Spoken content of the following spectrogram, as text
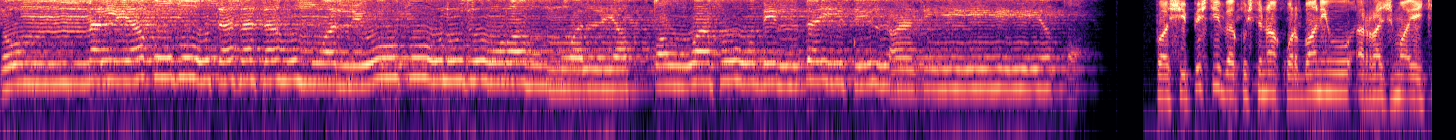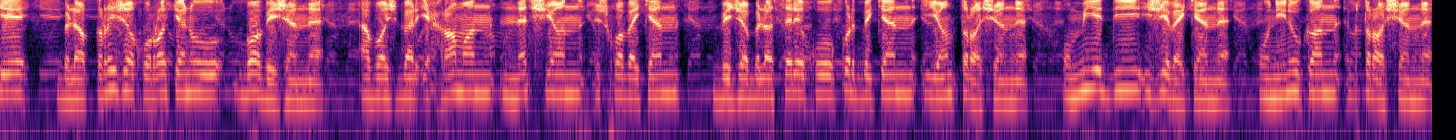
ثم ليقضوا تفثهم وليوفوا نذورهم وليطوفوا بالبيت العتيق. پاشی پشتی و کشتنا قربانی و رجمائی که بلا قرج خوراکن و باویجن اواش بر احرامان نتشیان اشخوا وکن بجا بلا سر خو کرد بکن یان تراشن. و می دی جی وکن و نینو بتراشن.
